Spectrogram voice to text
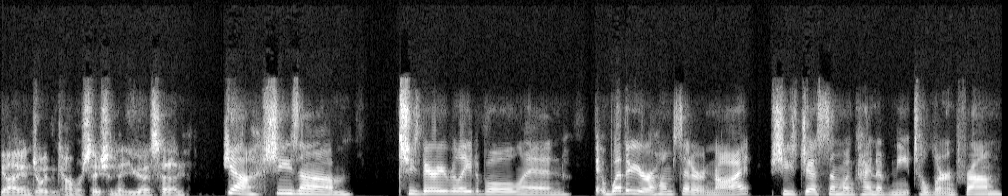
Yeah i enjoyed the conversation that you guys had. Yeah she's um she's very relatable and whether you're a homesteader or not she's just someone kind of neat to learn from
